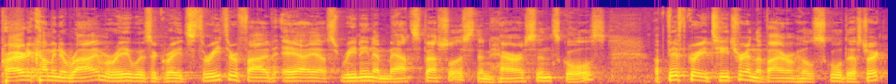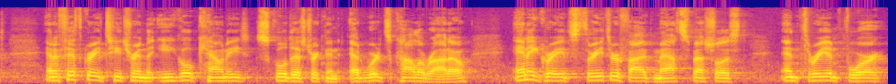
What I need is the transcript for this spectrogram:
Prior to coming to Rye, Marie was a grades 3 through 5 AIS reading and math specialist in Harrison Schools, a fifth grade teacher in the Byram Hills School District, and a fifth grade teacher in the Eagle County School District in Edwards, Colorado, and a grades 3 through 5 math specialist and 3 and 4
